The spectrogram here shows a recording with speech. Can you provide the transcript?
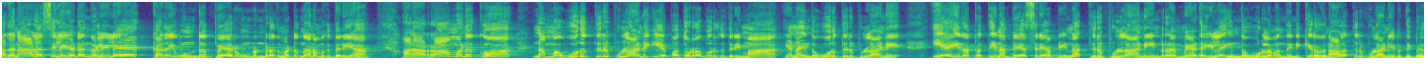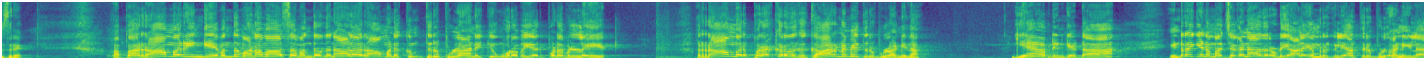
அதனால் சில இடங்களிலே கதை உண்டு பேர் உண்டுன்றது மட்டும்தான் நமக்கு தெரியும். ஆனால் ராமனுக்கும் நம்ம ஊர் திருப்புல்லானிக்கு எப்போ தொடர்பு இருக்குது தெரியுமா? ஏன்னா இந்த ஊர் திருப்புல்லானி ஏன் இதை பற்றி நான் பேசுகிறேன் அப்படின்னா திருப்புல்லானின்ற மேடையில் இந்த ஊரில் வந்து நிற்கிறதுனால திருப்புல்லானியை பற்றி பேசுகிறேன். அப்போ ராமர் இங்கே வந்து வனவாசம் வந்ததுனால ராமனுக்கும் திருப்புல்லானிக்கும் உறவு ஏற்படவில்லை. ராமர் பிறக்கிறதுக்கு காரணமே திருப்புல்லானி தான். ஏன் அப்படின்னு கேட்டால் இன்றைக்கு நம்ம ஜெகநாதருடைய ஆலயம் இருக்கு இல்லையா திருப்புல்லானியில்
